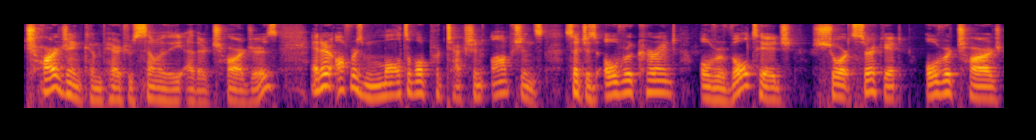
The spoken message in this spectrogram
charging compared to some of the other chargers, and it offers multiple protection options such as overcurrent, overvoltage, short circuit, overcharge,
